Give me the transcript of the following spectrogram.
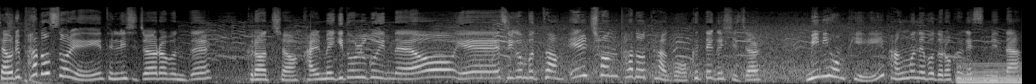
자 우리 파도 소리 들리시죠 여러분들? 그렇죠. 갈매기 돌고 있네요. 예, 지금부터 일촌 파도 타고 그때 그 시절 미니 홈피 방문해 보도록 하겠습니다.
